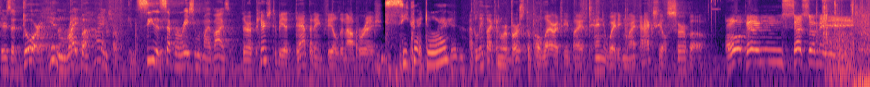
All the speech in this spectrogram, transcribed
There's a door hidden right behind you. I can see the separation with my visor. There appears to be a dampening field in operation. Secret door? I believe I can reverse the polarity by attenuating my axial servo. Open sesame!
